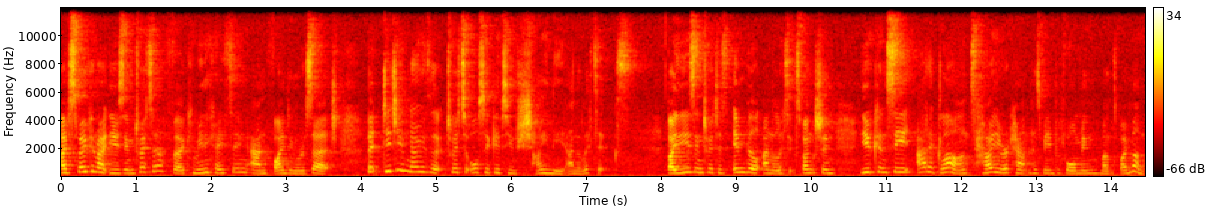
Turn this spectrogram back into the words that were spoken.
I've spoken about using Twitter for communicating and finding research, but did you know that Twitter also gives you shiny analytics? By using Twitter's inbuilt analytics function, you can see at a glance how your account has been performing month by month,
